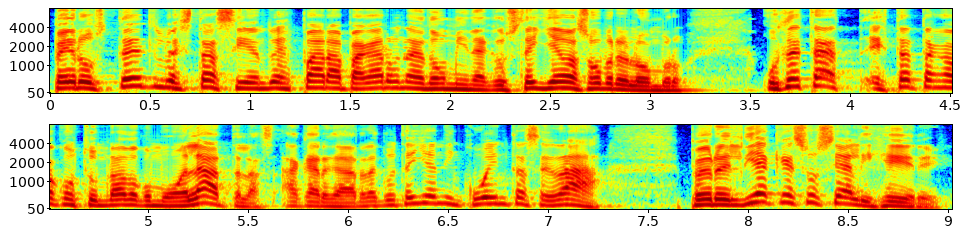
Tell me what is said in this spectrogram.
Pero usted lo está haciendo es para pagar una nómina que usted lleva sobre el hombro. Usted está, está tan acostumbrado como el Atlas a cargarla que usted ya ni cuenta se da. Pero el día que eso se aligere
